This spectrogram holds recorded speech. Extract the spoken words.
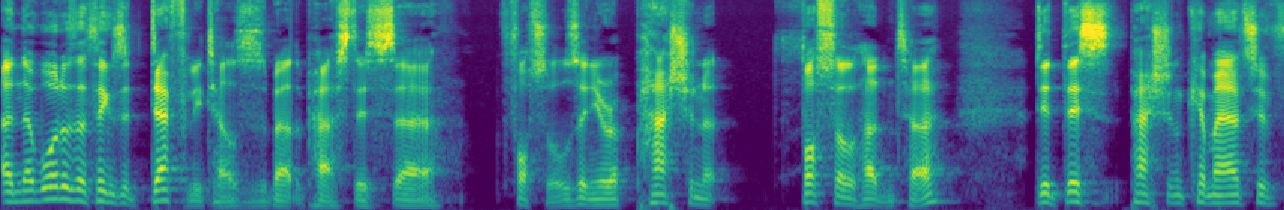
And then one of the things that definitely tells us about the past is uh, fossils, and you're a passionate fossil hunter. Did this passion come out of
